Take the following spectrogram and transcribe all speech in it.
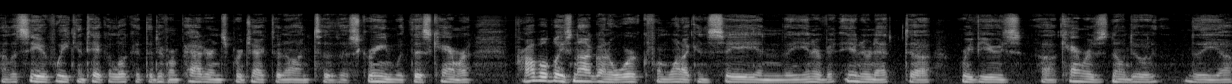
Now let's see if we can take a look at the different patterns projected onto the screen with this camera. Probably it's not going to work from what I can see in the internet uh, reviews. Uh, cameras don't do the, uh,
